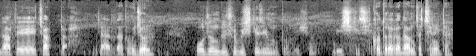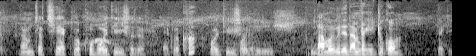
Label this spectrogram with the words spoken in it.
দাঁতে চারটা। চার দাঁত। ওজন? ওজন দুশো বিশ কেজির মতো। দুইশো বিশ কেজি। কত টাকা দাম চাচ্ছেন এটা? দাম চাচ্ছি এক লক্ষ পঁয়ত্রিশ হাজার। এক লক্ষ পঁয়ত্রিশ পঁয়ত্রিশ। দামুর ভিতরে দামটা কি একটু কম নাকি?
